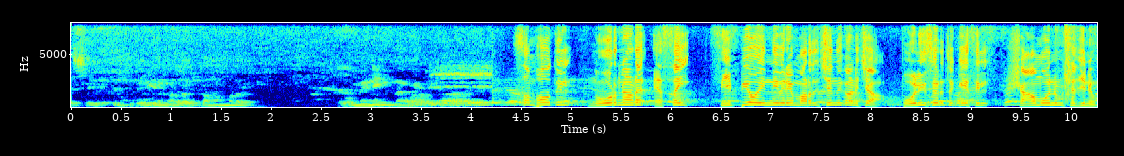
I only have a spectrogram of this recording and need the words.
എസ് ഐ പിടിച്ച് തെള്ളി എന്നുള്ളതൊക്കെ നമ്മൾ മെനയുന്ന കാര്യം സംഭവത്തിൽ Nooranad S I C P O എന്നിവരെ മർദ്ദിച്ചെന്ന് കാണിച്ച പോലീസ് എടുത്ത കേസിൽ ഷാമോനും ഷജിനും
